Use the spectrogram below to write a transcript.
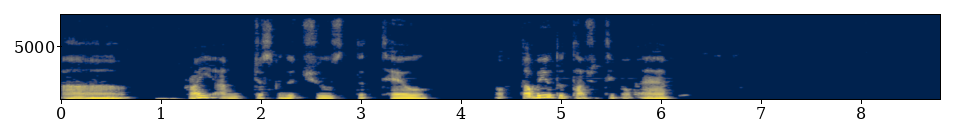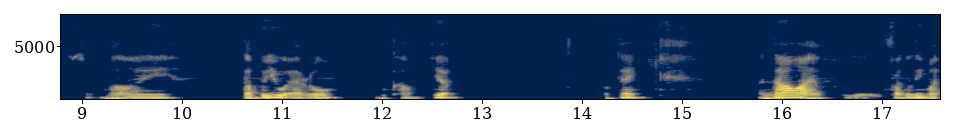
uh, right? I'm just going to choose the tail of W to touch the tip of F. So my W arrow will come here. Okay. And now I have finally my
